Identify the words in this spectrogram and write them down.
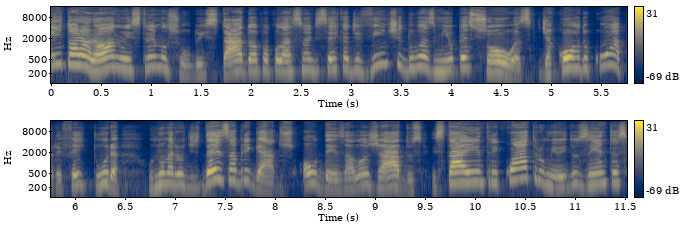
Em Tororó, no extremo sul do estado, a população é de cerca de 22 mil pessoas. De acordo com a prefeitura, o número de desabrigados ou desalojados está entre 4.200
